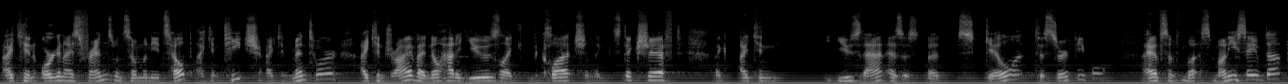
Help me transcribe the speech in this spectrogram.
I can organize friends when someone needs help. I can teach. I can mentor. I can drive. I know how to use like the clutch and the stick shift. Like I can use that as a, a skill to serve people. I have some money saved up.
